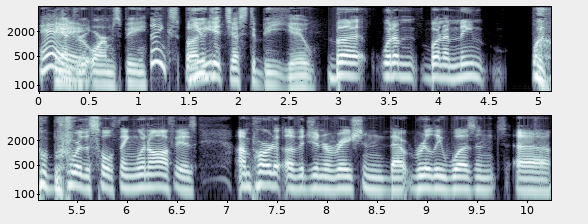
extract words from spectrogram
Hey. Andrew Ormsby. thanks buddy You get just to be you. but what i'm what i mean before this whole thing went off is i'm part of a generation that really wasn't uh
